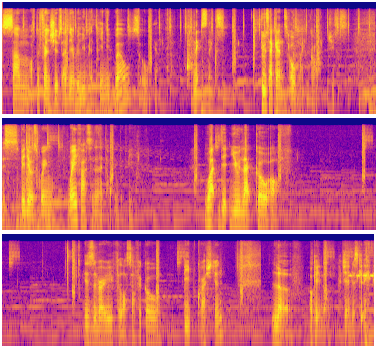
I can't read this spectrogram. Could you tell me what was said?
Some of the friendships I didn't really maintain it well, so yeah. Next, next. Two seconds. Oh my god, Jesus. This video is going way faster than I thought it would be. What did you let go of? This is a very philosophical, deep question. Love. Okay, no, actually I'm just kidding.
